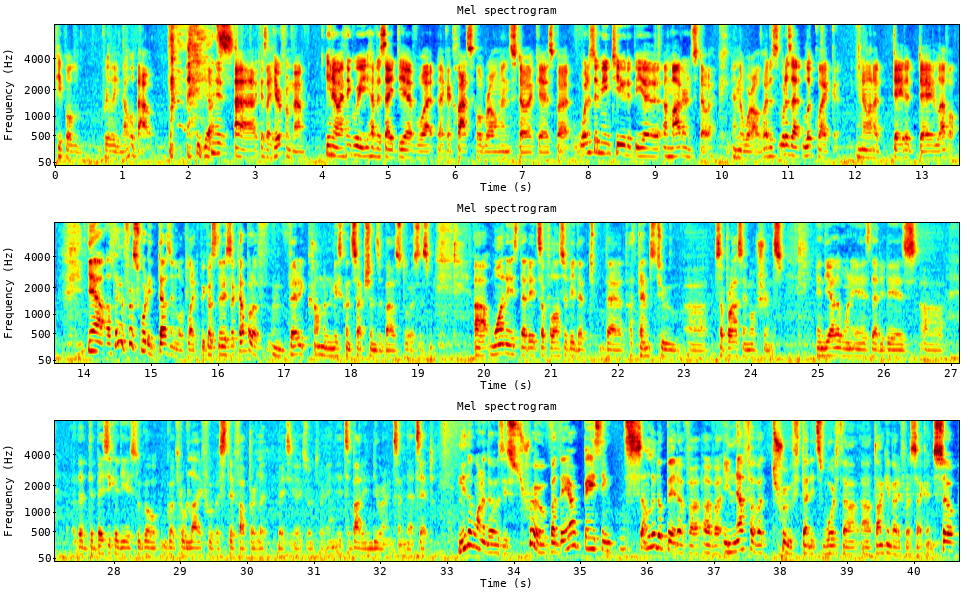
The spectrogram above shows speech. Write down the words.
people really know about. yes. Because uh, I hear from them. You know, I think we have this idea of what like a classical Roman Stoic is, but what does it mean to you to be a, a modern Stoic in the world? What does what does that look like, you know, on a day to day level? Yeah, I'll tell you first what it doesn't look like because there's a couple of very common misconceptions about Stoicism. Uh, one is that it's a philosophy that that attempts to uh, suppress emotions, and the other one is that it is uh, that the basic idea is to go go through life with a stiff upper lip, basically. To, it's about endurance, and that's it. Neither one of those is true, but they are based in a little bit of, a, of a, enough of a truth that it's worth uh, uh, talking about it for a second. So.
